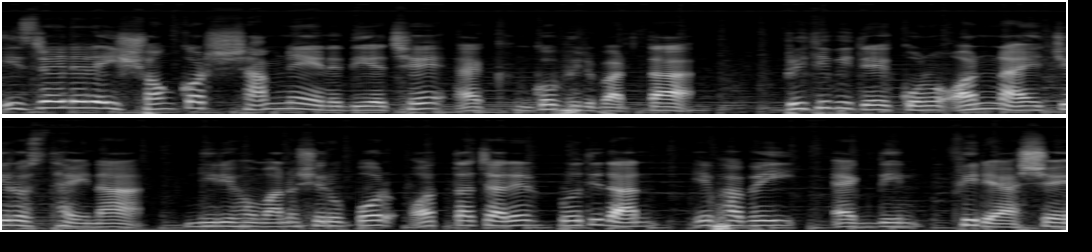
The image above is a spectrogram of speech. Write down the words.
ইসরায়েলের এই সংকট সামনে এনে দিয়েছে এক গভীর বার্তা। পৃথিবীতে কোনো অন্যায় চিরস্থায়ী না। নিরীহ মানুষের উপর অত্যাচারের প্রতিদান এভাবেই একদিন ফিরে আসে।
